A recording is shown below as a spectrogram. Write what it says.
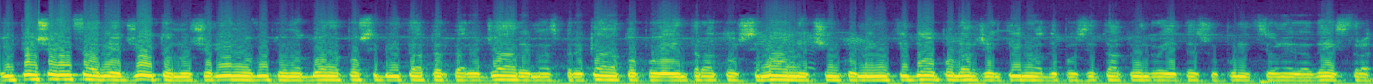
Il Piacenza ha reagito, Nocerino ha avuto una buona possibilità per pareggiare ma ha sprecato, poi è entrato Simone 5 minuti dopo, l'Argentino ha depositato in rete su punizione da destra.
